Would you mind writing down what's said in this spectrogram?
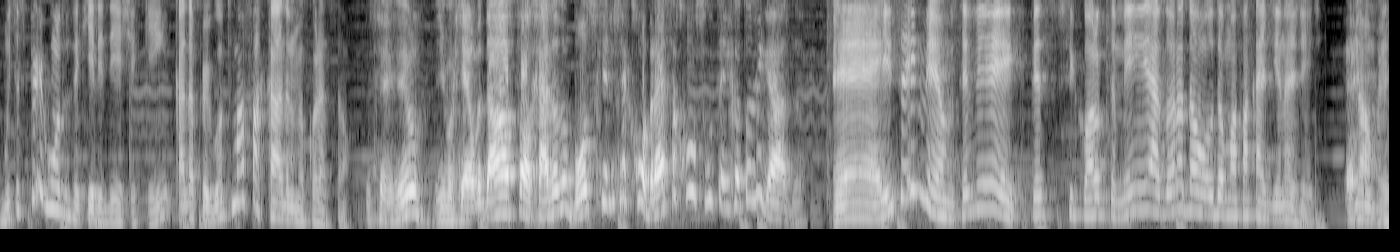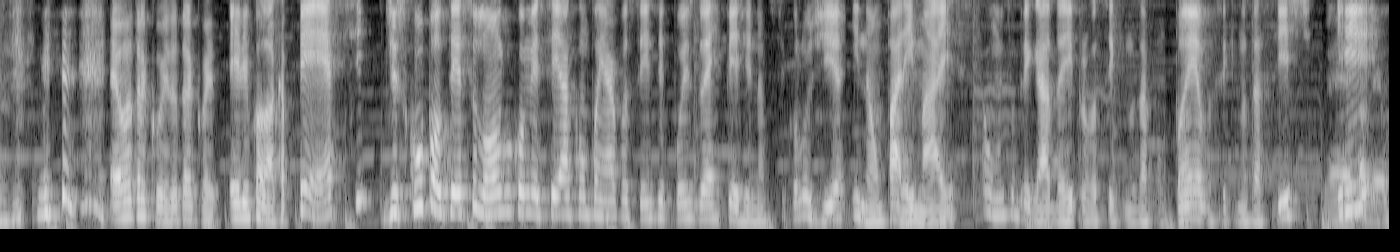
Muitas perguntas aqui ele deixa aqui, hein? Cada pergunta uma facada no meu coração. Você viu? E quer dar uma focada no bolso porque ele quer cobrar essa consulta aí que eu tô ligado. É, isso aí mesmo. Você vê, esse psicólogo também adora dar uma facadinha na gente. Não, mas é outra coisa, outra coisa. Ele coloca PS, desculpa o texto longo, comecei a acompanhar vocês depois do RPG na psicologia e não parei mais. Então, muito obrigado aí pra você que nos acompanha, você que nos assiste. É, E- valeu.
